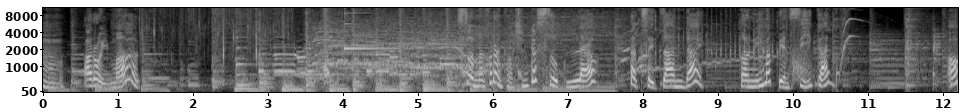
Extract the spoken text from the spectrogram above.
ม อร่อยมาก ส่วนมันฝรั่งของฉันก็สุกแล้ว ตักใส่จานได้ ตอนนี้มาเปลี่ยนสีกันอ๋อ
